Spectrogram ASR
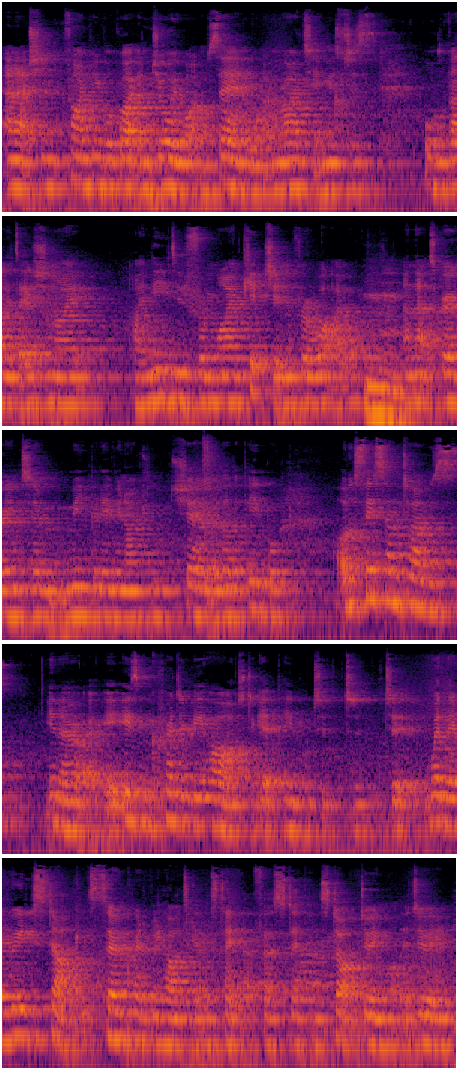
and actually find people quite enjoy what I'm saying or what I'm writing is just all the validation I, I needed from my kitchen for a while. Mm. And that's grown into me believing I can share it with other people. Honestly, sometimes, you know, it is incredibly hard to get people to, to, to, when they're really stuck, it's so incredibly hard to get them to take that first step and start doing what they're doing.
